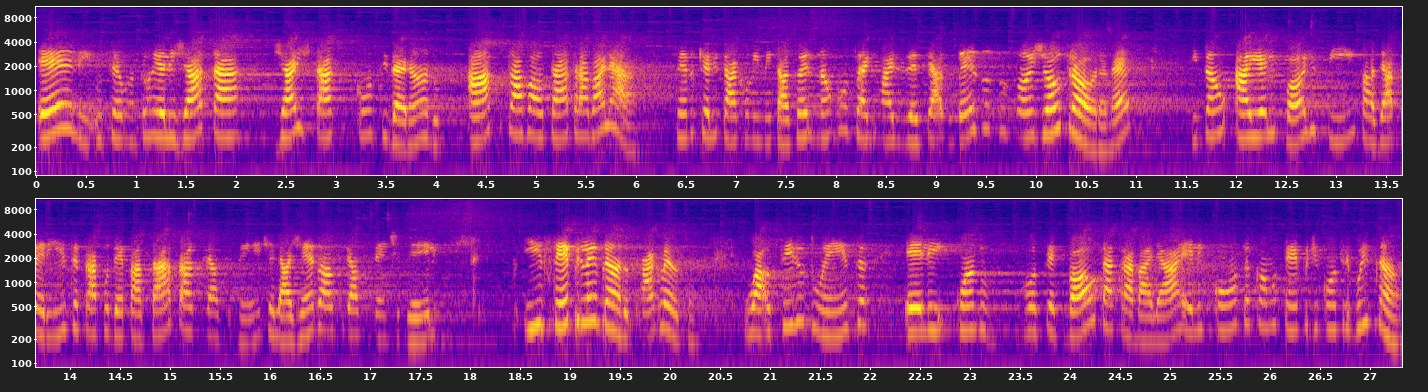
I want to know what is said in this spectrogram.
ele, o seu Antônio, ele já está já está considerando apto a voltar a trabalhar sendo que ele está com limitação, ele não consegue mais exercer as mesmas funções de outrora, né? Então, aí ele pode sim fazer a perícia para poder passar para o auxílio acidente, ele agenda o auxílio acidente dele. E sempre lembrando, tá, Gleuton? O auxílio doença, ele, quando você volta a trabalhar, ele conta como tempo de contribuição.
